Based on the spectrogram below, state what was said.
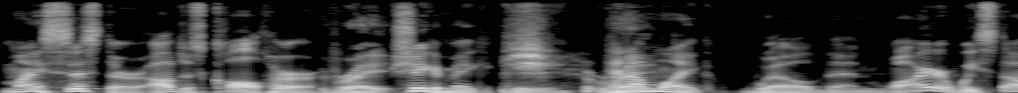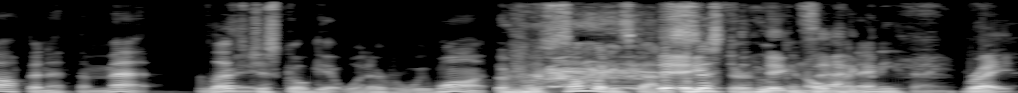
my sister, I'll just call her. Right. She can make a key. Right. And I'm like, well then why are we stopping at the Met? Let's Right. just go get whatever we want. Somebody's got a sister who can open anything. Right.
